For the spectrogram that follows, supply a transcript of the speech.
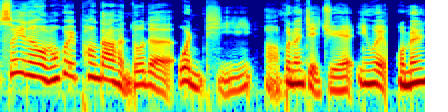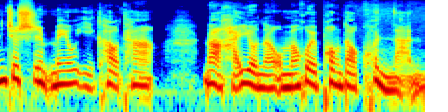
所以呢，我们会碰到很多的问题啊，不能解决，因为我们就是没有依靠他。那还有呢，我们会碰到困难，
